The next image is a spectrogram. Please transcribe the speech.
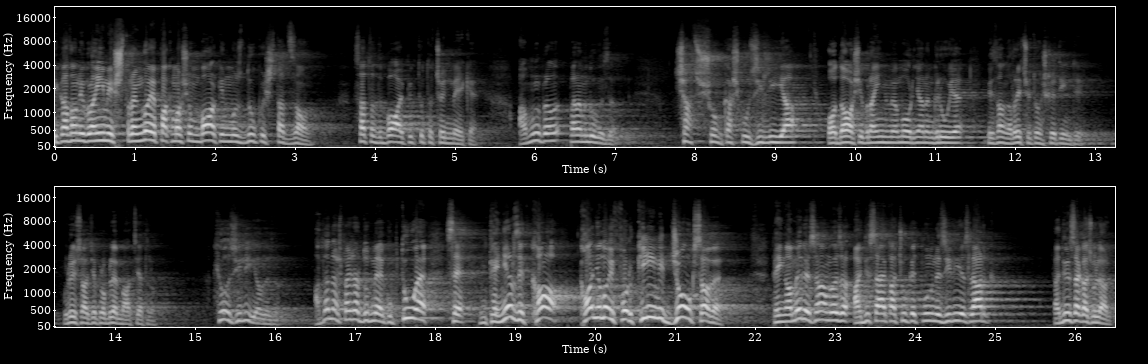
I ka thonë Ibrahimi, shtrëngoje pak ma shumë barkin, mos u duk shtatzan, sa të të bëhe për këtu të çoj në Mekë. A mun me paramendu vllezër, qaq shumë ka shku zilia, u dasht Ibrahimi me mor njënën grue, m'i thonë, rri ti qëtu në shkretin ti, rri ti s'ke problem me tjetrën. Kjo është zilia, o vllezër. Atëherë shpeshherë duhet me e kuptue se te njerëzit ka, ka një lloj fërkimi të gjoksave. Pejgamberi alejhi selam vllezër, a di sa e ka çu këtë punën e zilisë larg? A di sa e ka çu larg?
